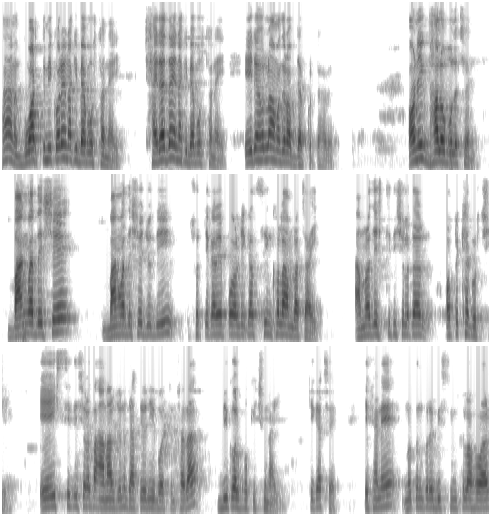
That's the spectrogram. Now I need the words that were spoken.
হ্যাঁ গোয়ার তুমি করে নাকি ব্যবস্থা নেয়? ছাইরা দেয় নাকি ব্যবস্থা নেয়? এইটা হলো আমাদের অবজার্ভ করতে হবে। অনেক ভালো বলেছেন। বাংলাদেশে বাংলাদেশে যদি সত্যিকারের পলিটিক্যাল শৃঙ্খলা আমরা চাই, আমরা যে স্থিতিশীলতার অপেক্ষা করছি, এই স্থিতিশীলতা আনার জন্য জাতীয় নির্বাচন ছাড়া বিকল্প কিছু নাই। ঠিক আছে? এখানে নতুন করে বিশৃঙ্খলা হওয়ার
